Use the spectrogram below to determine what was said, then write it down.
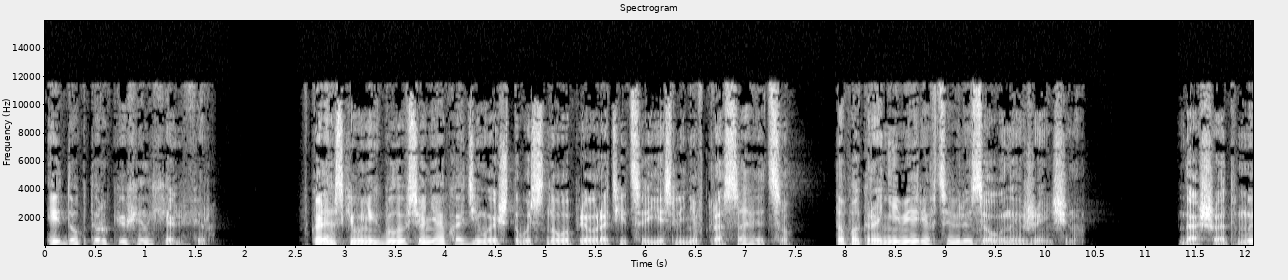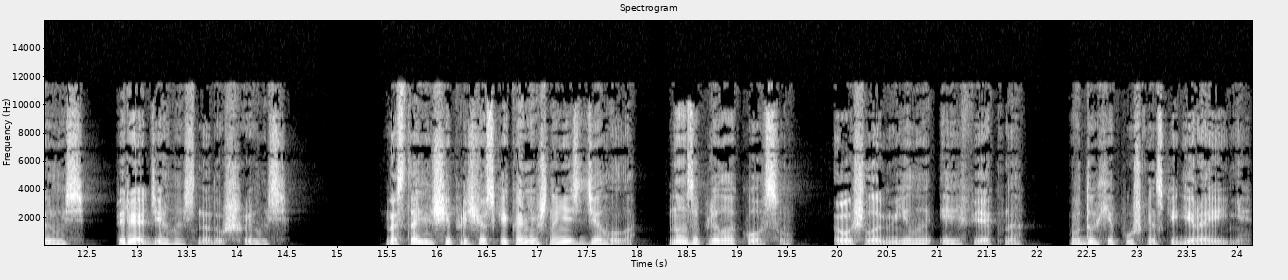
и доктор Кюхенхельфер. В коляске у них было все необходимое, чтобы снова превратиться, если не в красавицу, то, по крайней мере, в цивилизованную женщину. Даша отмылась, переоделась, надушилась. Настоящей прически, конечно, не сделала, но заплела косу. Вышло мило и эффектно, в духе пушкинской героини.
